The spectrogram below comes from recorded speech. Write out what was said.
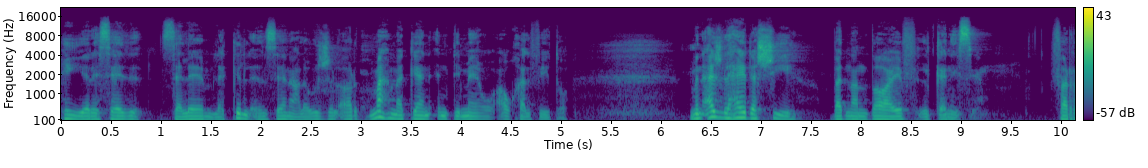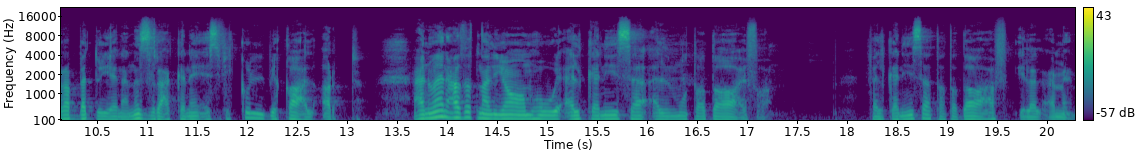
هي رسالة سلام لكل إنسان على وجه الأرض مهما كان انتمائه أو خلفيته. من أجل هذا الشيء بدنا نضاعف الكنيسة. فالرب بده إيانا نزرع كنائس في كل بقاع الأرض. عنوان عظتنا اليوم هو الكنيسة المتضاعفة. فالكنيسة تتضاعف إلى الأمام.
